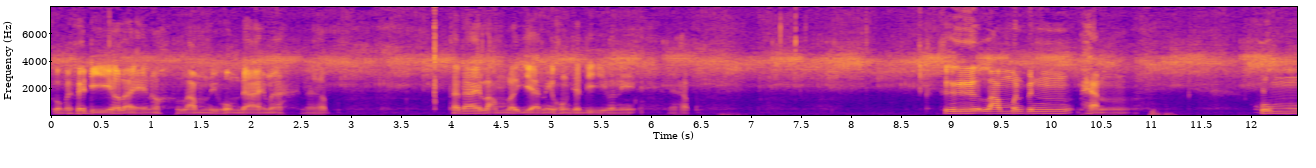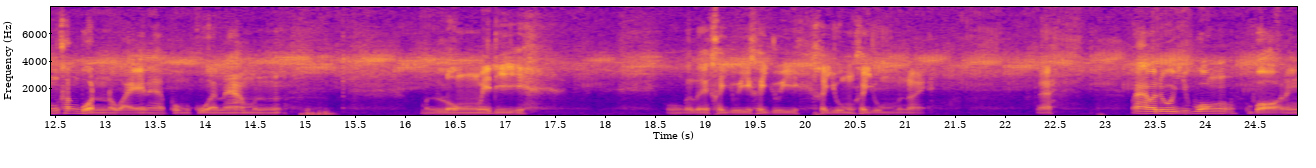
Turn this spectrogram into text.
ก็ไม่ค่อยดีเท่าไหร่เนาะลำที่ผมได้มานะครับ ถ้าได้ลำละเอียดนี่คงจะดีกว่านี้นะครับ คือลำมันเป็นแผ่น คลุมข้างบนเอาไว้นะครับผมกลัวน้ำมัน มันลงไม่ดี ผมก็เลยขยุยขยุยขยุมขยุมมันหน่อยนะมามาดูอีกวงบ่อหนึ่ง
